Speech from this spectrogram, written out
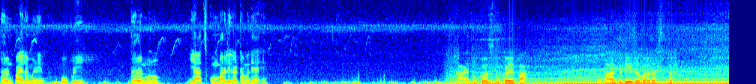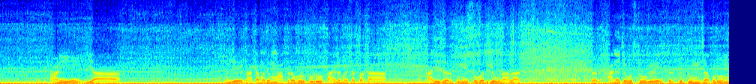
धरण पाहायला मिळेल. पोपळी धरण म्हणून. याच कुंभारली घाटामध्ये आहे. काय धुकंच धुकं आहे पा. अगदी जबरदस्त. आणि या म्हणजे घाटामध्ये माकडं भरपूर पाहायला मिळतात बरं का काही जर तुम्ही सोबत घेऊन आलात तर खाण्याच्या वस्तू वगैरे तर ते तुमच्याकडून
